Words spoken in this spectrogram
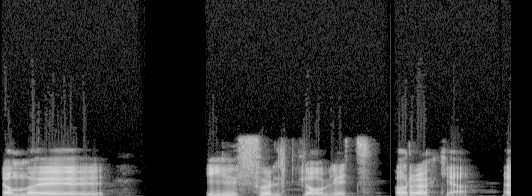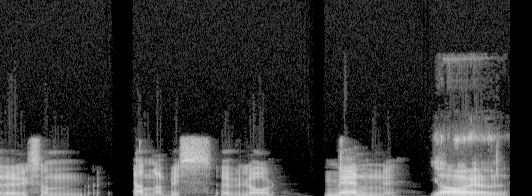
De har ju, det är ju fullt lagligt att röka, eller liksom cannabis överlag. Men, Ja, ja,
